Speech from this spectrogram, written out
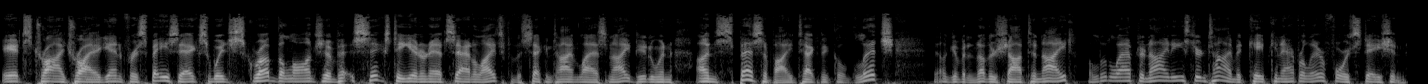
It's try, try again for SpaceX, which scrubbed the launch of 60 internet satellites for the second time last night due to an unspecified technical glitch. They'll give it another shot tonight, a little after 9 Eastern Time at Cape Canaveral Air Force Station.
